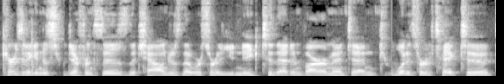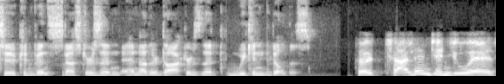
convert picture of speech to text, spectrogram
curious if you can just differences, the challenges that were sort of unique to that environment, and what it sort of take to, to convince investors and, and other doctors that we can build this. The challenge in US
